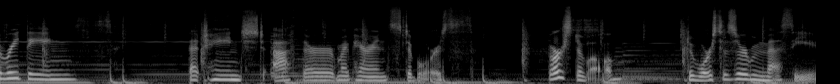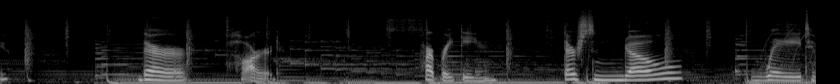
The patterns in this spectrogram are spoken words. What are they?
three things that changed after my parents' divorce. First of all, divorces are messy, they're hard, heartbreaking. There's no way to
